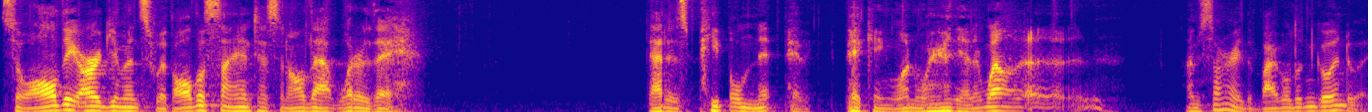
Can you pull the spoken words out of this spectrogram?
So all the arguments with all the scientists and all that, what are they? That is people nitpicking one way or the other. Well, uh, I'm sorry, the Bible didn't go into it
